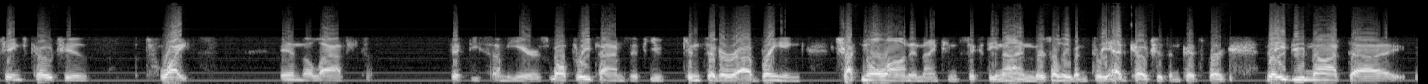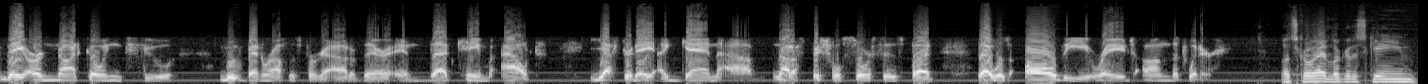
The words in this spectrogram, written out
changed coaches twice in the last fifty some years. Well, three times if you consider uh, bringing Chuck Noll on in 1969. There's only been three head coaches in Pittsburgh. They do not. Uh, they are not going to move Ben Roethlisberger out of there, and that came out yesterday again. Uh, not official sources, but that was all the rage on the Twitter. Let's go ahead and look at this game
